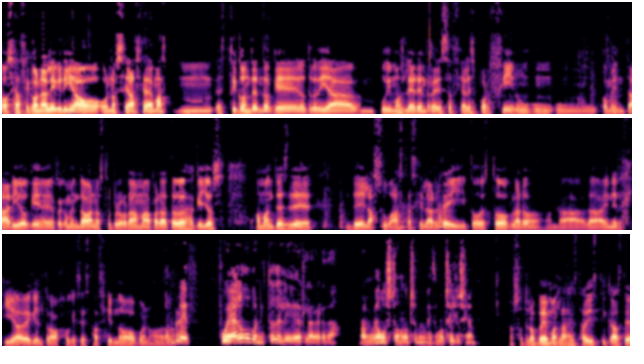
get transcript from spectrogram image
o se hace con alegría o, no se hace. Además, mm, estoy contento que el otro día pudimos leer en redes sociales por fin un, comentario que recomendaba nuestro programa para todos aquellos amantes de, las subastas y el arte y todo esto, claro, da, da, energía de que el trabajo que se está haciendo, bueno... Hombre, fue algo bonito de leer, la verdad. A mí me gustó mucho, me hizo mucha ilusión. Nosotros vemos las estadísticas de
